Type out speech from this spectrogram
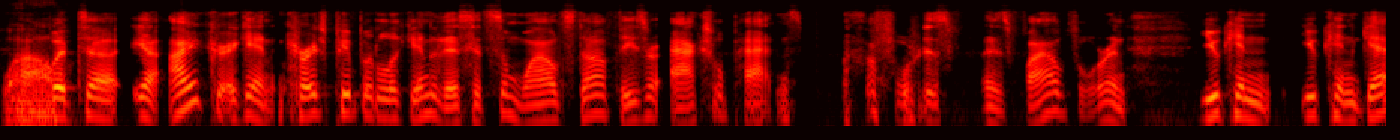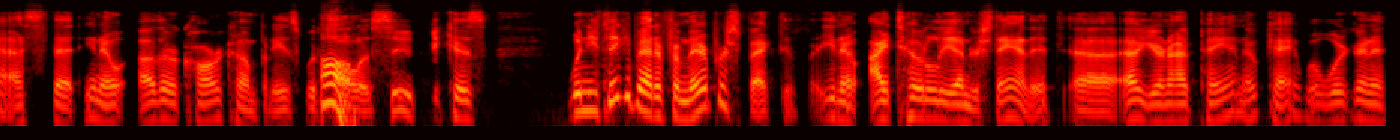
Wow. But uh, yeah, I encour- again encourage people to look into this. It's some wild stuff. These are actual patents Ford has, has filed for, and you can you can guess that you know other car companies would Oh. follow suit because when you think about it from their perspective, you know I totally understand it. Uh, oh, you're not paying? Okay, well we're gonna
